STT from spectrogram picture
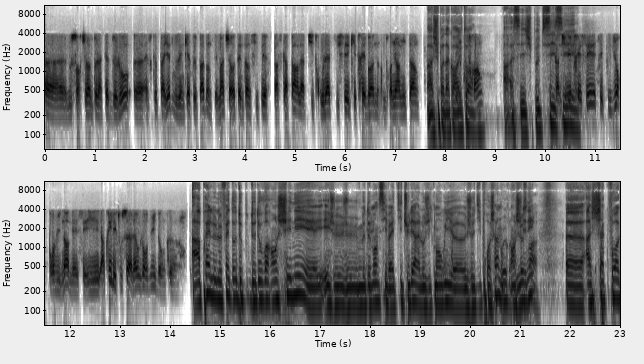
euh, nous sortir un peu la tête de l'eau, euh, est-ce que Payet vous inquiète pas dans ces matchs à haute intensité? Parce qu'à part la petite roulette qu'il fait qui est très bonne en première mi-temps, Ah, je suis pas d'accord avec toi. franc, Ah, c'est, je peux, c'est, quand il est pressé, c'est plus dur pour lui. Non, mais c'est après il est tout seul là aujourd'hui, donc euh, Après, le, le fait de, de- de devoir enchaîner, et, et je, je me demande s'il va être titulaire, et logiquement oui, euh, jeudi prochain, donc Oui, bah, enchaîner, euh, à chaque fois,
